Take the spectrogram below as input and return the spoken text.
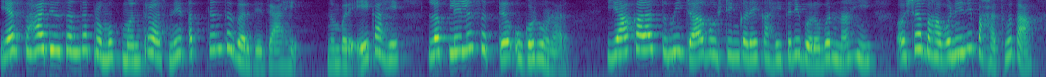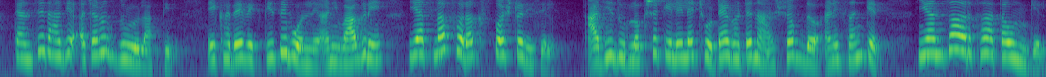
या सहा दिवसांचा प्रमुख मंत्र असणे अत्यंत गरजेचे आहे. नंबर एक आहे लपलेलं सत्य उघड होणार. या काळात तुम्ही ज्या गोष्टींकडे काहीतरी बरोबर नाही अशा भावनेने पाहत होता त्यांचे धागे अचानक जुळू लागतील. एखाद्या व्यक्तीचे बोलणे आणि वागणे यातला फरक स्पष्ट दिसेल. आधी दुर्लक्ष केलेल्या छोट्या घटना शब्द आणि संकेत यांचा अर्थ आता उमगेल.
